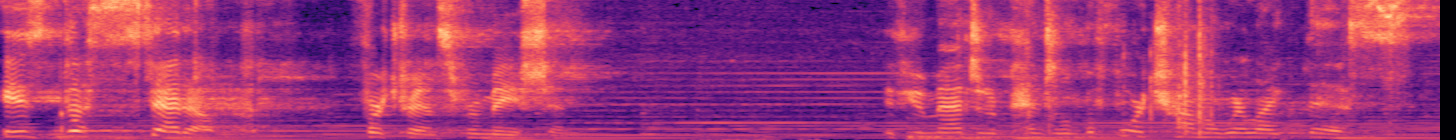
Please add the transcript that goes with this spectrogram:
is the setup for transformation. If you imagine a pendulum, before trauma, we're like this.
